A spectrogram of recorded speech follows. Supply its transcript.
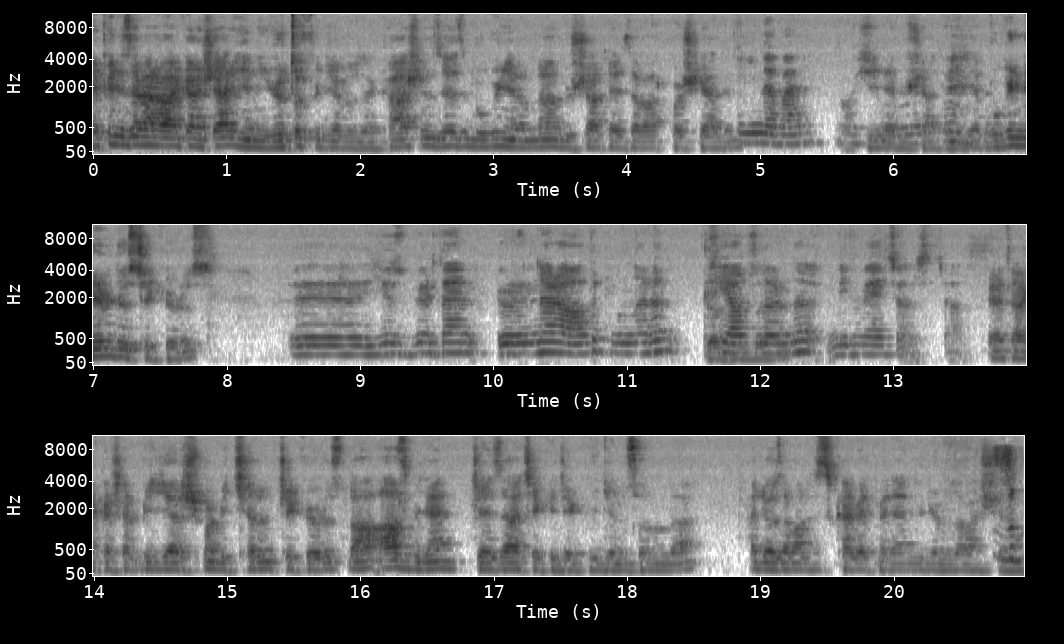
Hepinize merhaba arkadaşlar. Yeni YouTube videomuzda karşınızdayız. Bugün yanımda Büşra teyze var. Hoş geldin. Yine ben. Hoş Yine bulduk. Büşra teyze. Bugün ne videosu çekiyoruz? Ee, 101'den ürünler aldık. Bunların Gördüğünüz fiyatlarını bilmeye çalışacağız. Evet arkadaşlar bir yarışma, bir challenge çekiyoruz. Daha az bilen ceza çekecek videonun sonunda. Hadi o zaman hız kaybetmeden videomuza başlayalım.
